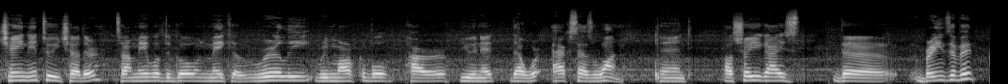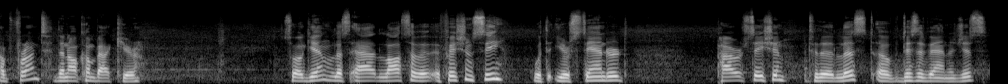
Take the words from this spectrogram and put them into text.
chain into each other. So I'm able to go and make a really remarkable power unit that acts as one. And I'll show you guys the brains of it up front, then I'll come back here. So again, let's add loss of efficiency with your standard power station to the list of disadvantages.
